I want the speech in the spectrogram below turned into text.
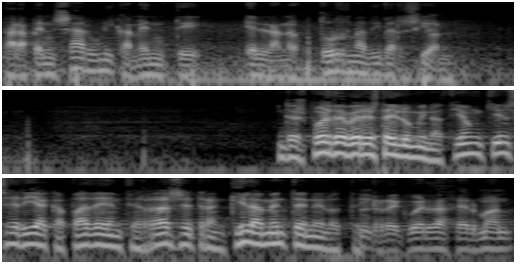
para pensar únicamente en la nocturna diversión. Después de ver esta iluminación, ¿quién sería capaz de encerrarse tranquilamente en el hotel? Recuerda, Germán,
